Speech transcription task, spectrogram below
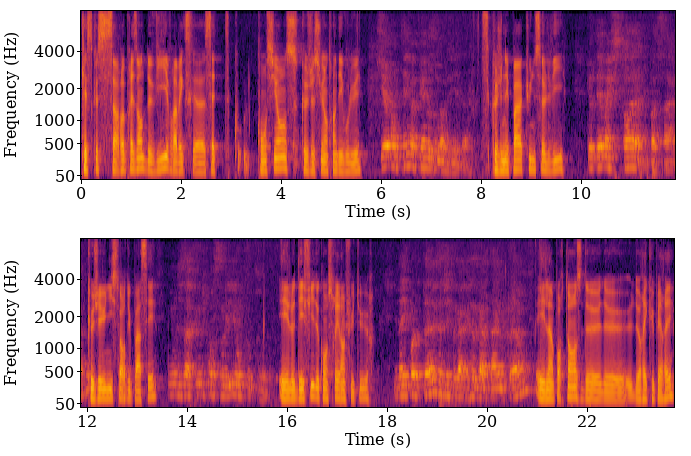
Qu'est-ce que ça représente de vivre avec euh, cette co- conscience que je suis en train d'évoluer, Que je n'ai pas qu'une seule vie, que j'ai une histoire du passé. e um um et le défi de construire un futur. E et l'importance de, de- de récupérer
